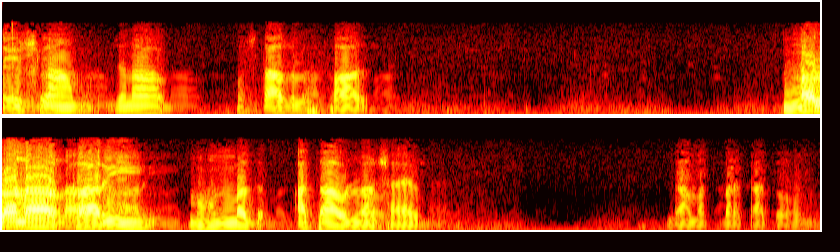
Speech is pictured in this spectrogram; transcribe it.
اسلام جناب استاد الحفاظ مولانا قاری محمد عطا اللہ صاحب۔ دامت برکاتہم۔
